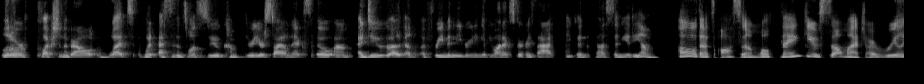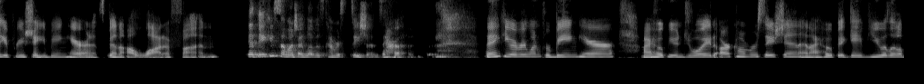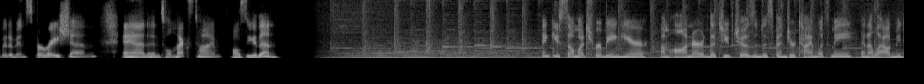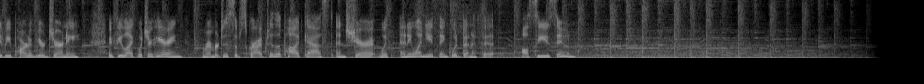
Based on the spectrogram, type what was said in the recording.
little reflection about what what essence wants to come through your style next. So um, I do a, a, a, free mini reading. If you want to experience that, you can uh, send me a DM. Oh, that's awesome. Well, thank you so much. I really appreciate you being here, and it's been a lot of fun. Yeah, thank you so much. I love this conversation, Sarah. Thank you, everyone, for being here. I hope you enjoyed our conversation and I hope it gave you a little bit of inspiration. And until next time, I'll see you then. Thank you so much for being here. I'm honored that you've chosen to spend your time with me and allowed me to be part of your journey. If you like what you're hearing, remember to subscribe to the podcast and share it with anyone you think would benefit. I'll see you soon.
